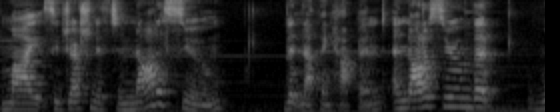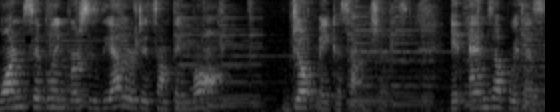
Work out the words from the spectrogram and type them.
my suggestion is to not assume that nothing happened and not assume that one sibling versus the other did something wrong. Don't make assumptions. It ends up with us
